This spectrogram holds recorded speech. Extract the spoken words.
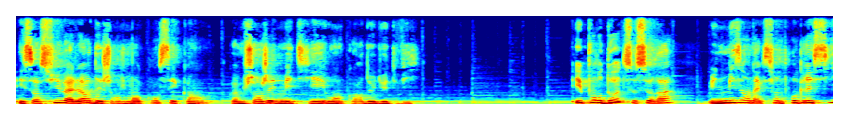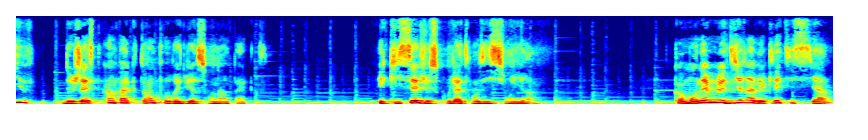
Et s'en suivent alors des changements conséquents, comme changer de métier ou encore de lieu de vie. Et pour d'autres, ce sera une mise en action progressive de gestes impactants pour réduire son impact. Et qui sait jusqu'où la transition ira. Comme on aime le dire avec Laetitia,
